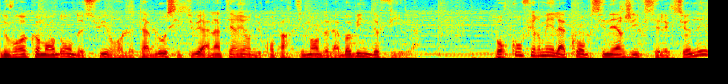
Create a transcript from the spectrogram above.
Nous vous recommandons de suivre le tableau situé à l'intérieur du compartiment de la bobine de fil. Pour confirmer la courbe synergique sélectionnée,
